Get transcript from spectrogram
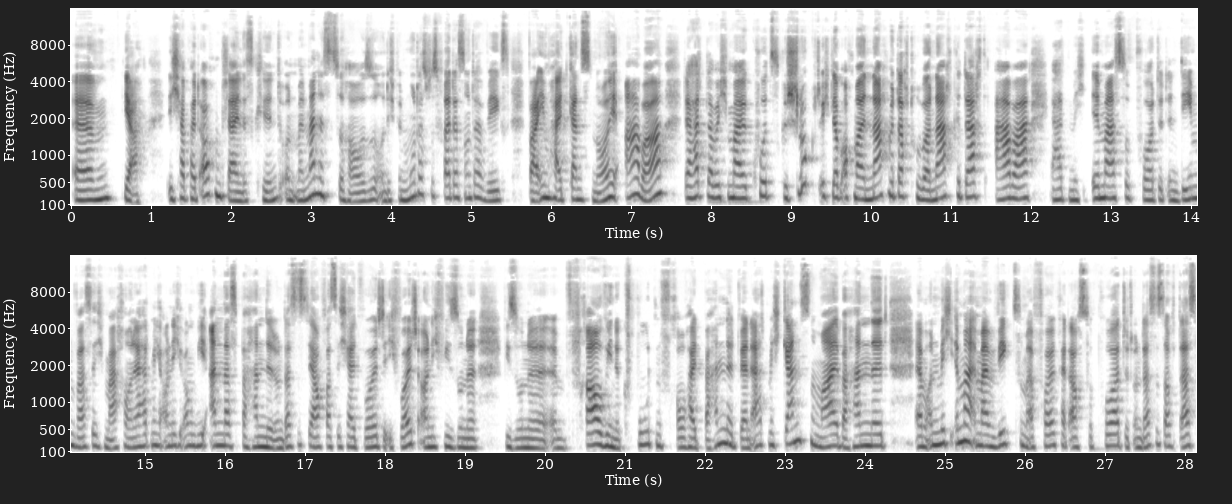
ähm, ja, ich habe halt auch ein kleines Kind und mein Mann ist zu Hause und ich bin montags bis freitags unterwegs, war ihm halt ganz neu, aber der hat, glaube ich, mal kurz geschluckt, ich glaube auch mal einen Nachmittag drüber nachgedacht, aber er hat mich immer supportet in dem, was ich mache und er hat mich auch nicht irgendwie anders behandelt und das ist ja auch, was ich halt wollte. Ich wollte auch nicht wie so eine, wie so eine ähm, Frau, wie eine Quotenfrau halt behandelt werden. Er hat mich ganz normal behandelt ähm, und mich immer in meinem Weg zum Erfolg halt auch supportet und das ist auch das,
